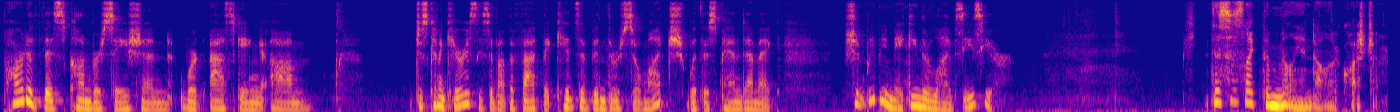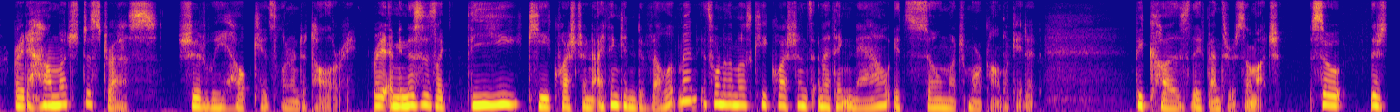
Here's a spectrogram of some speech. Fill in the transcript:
part of this conversation, we're asking, um, just kind of curiously, about the fact that kids have been through so much with this pandemic. Shouldn't we be making their lives easier? This is like the million dollar question, right? How much distress should we help kids learn to tolerate? Right? I mean, this is like the key question. I think in development, it's one of the most key questions. And I think now it's so much more complicated because they've been through so much. So there's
